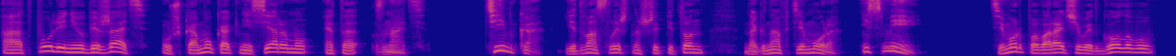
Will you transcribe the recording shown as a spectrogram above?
А от пули не убежать, уж кому как не серому это знать. «Тимка!» — едва слышно шипит он, нагнав Тимура. «Не смей!» Тимур поворачивает голову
